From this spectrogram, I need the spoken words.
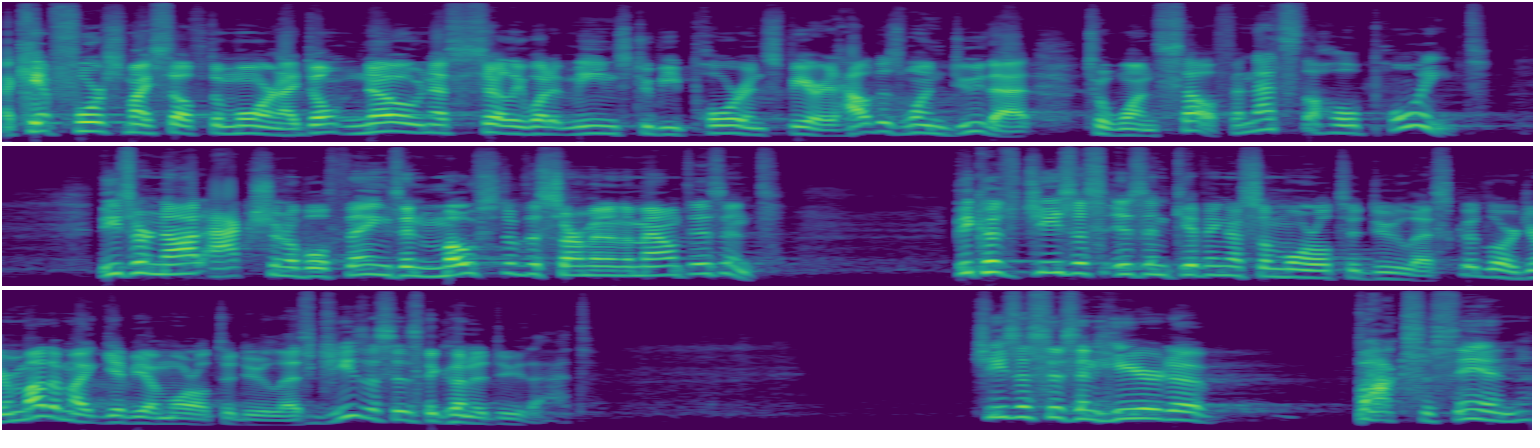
I can't force myself to mourn. I don't know necessarily what it means to be poor in spirit. How does one do that to oneself? And that's the whole point. These are not actionable things, and most of the Sermon on the Mount isn't. Because Jesus isn't giving us a moral to do list. Good Lord, your mother might give you a moral to do list. Jesus isn't going to do that. Jesus isn't here to box us in.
